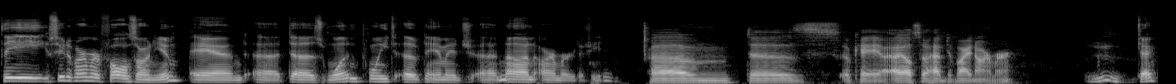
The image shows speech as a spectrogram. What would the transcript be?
The suit of armor falls on you and uh, does one point of damage, uh, non-armor defeating. Um, does okay? I also have divine armor, Ooh. Okay.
